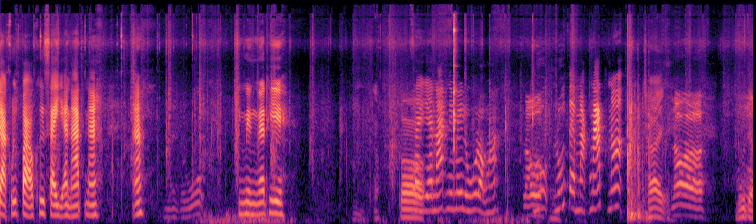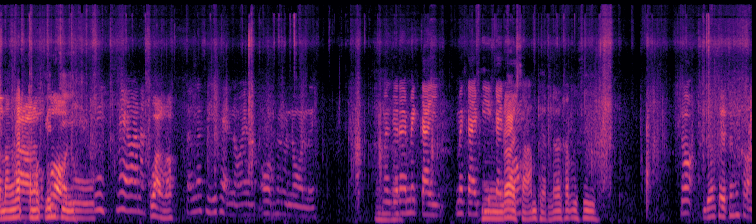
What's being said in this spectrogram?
จักหรือเปล่าคือไซยานัดนะอะไม่รู้อีกหนึ่งนาทีก็ไซยานัดนี่ไม่รู้หรอกนะเรารู้รู้แต่หมักนัดเนาะใช่เราเอ่อรู้แต่บางนัดกับมักลิ้นจี่ดูนี่แม่ว่านะกว้างเนาะสังกะสีแผ่นน้อยนะอ้อมให้มันนอนเลย มันจะได้ไม่ไกลไม่ไกลพี่มุงไกลน้ได้องสามแผ่นแล้วครับพี่เนาะเดี๋ยวเสร็จทั้งก่อน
